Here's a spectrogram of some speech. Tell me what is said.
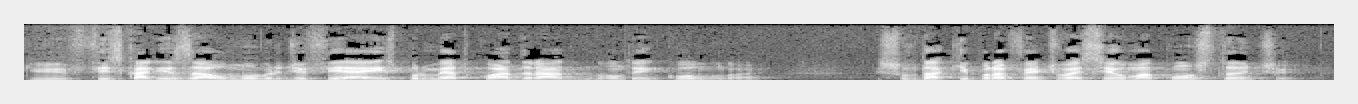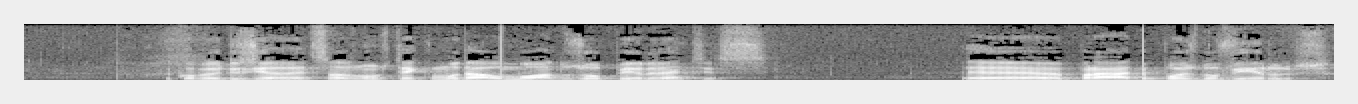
que fiscalizar o número de fiéis por metro quadrado. Não tem como, não é? Isso daqui para frente vai ser uma constante. Como eu dizia antes, nós vamos ter que mudar o modus operantes é, para depois do vírus.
